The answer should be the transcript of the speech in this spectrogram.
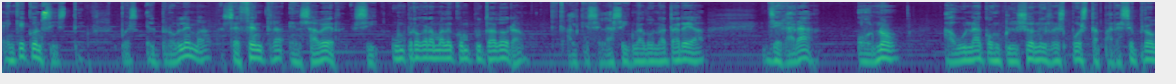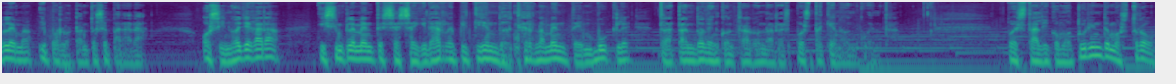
¿En qué consiste? Pues el problema se centra en saber si un programa de computadora al que se le ha asignado una tarea llegará o no a una conclusión y respuesta para ese problema y por lo tanto se parará. O si no llegará y simplemente se seguirá repitiendo eternamente en bucle tratando de encontrar una respuesta que no encuentra. Pues tal y como Turing demostró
